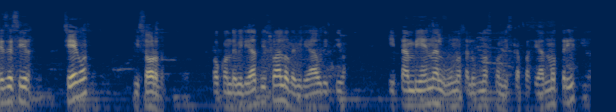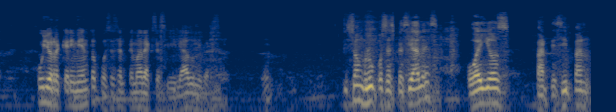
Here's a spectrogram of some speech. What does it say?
es decir, ciegos y sordos, o con debilidad visual o debilidad auditiva y también algunos alumnos con discapacidad motriz, cuyo requerimiento pues es el tema de accesibilidad universal. ¿Y son grupos especiales o ellos participan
